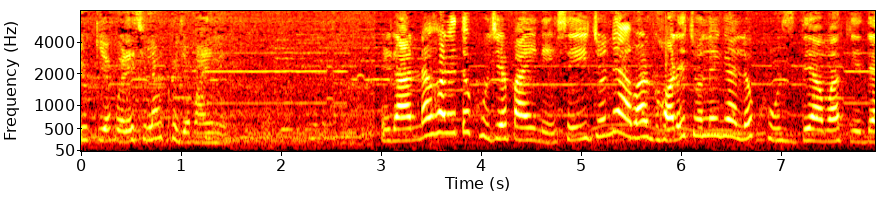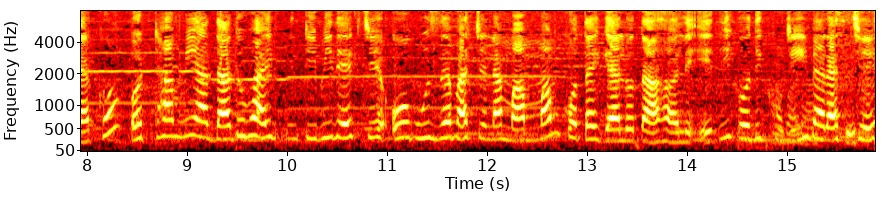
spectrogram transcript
লুকিয়ে পড়েছিলাম, খুঁজে পাইনি। রান্নাঘরে তো খুঁজে পাইনি। সেই জন্য আবার ঘরে চলে গেল খুঁজতে আমাকে। দেখো, ওর ঠাম্মি আর দাদু ভাই টিভি দেখছে, ও বুঝতে পারছে না, মাম্মাম, কোথায় গেল তাহলে? এদিক ওদিক খুঁজেই বেড়াচ্ছে।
